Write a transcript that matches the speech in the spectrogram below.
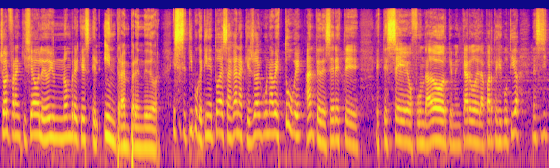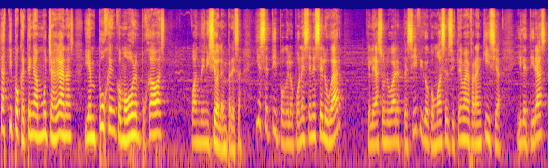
yo al franquiciado le doy un nombre que es el intraemprendedor. Es ese tipo que tiene todas esas ganas que yo alguna vez tuve antes de ser este, este CEO, fundador, que me encargo de la parte ejecutiva. Necesitas tipos que tengan muchas ganas y empujen como vos lo empujabas cuando inició la empresa. Y ese tipo que lo pones en ese lugar que le das un lugar específico, como hace el sistema de franquicia, y le tirás,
